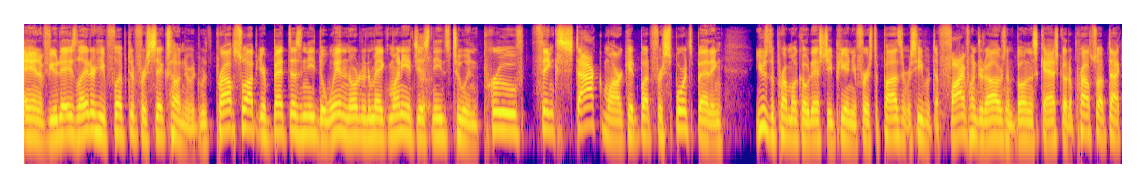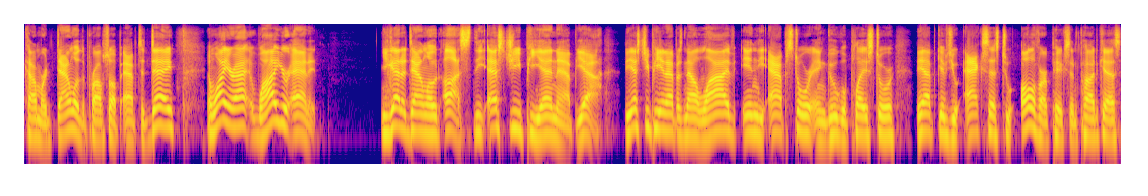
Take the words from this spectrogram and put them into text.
And a few days later, he flipped it for 600. With PropSwap, your bet doesn't need to win in order to make money. It just needs to improve. Think stock market, but for sports betting, use the promo code SGP on your first deposit. Receive up to $500 in bonus cash. Go to PropSwap.com or download the PropSwap app today. And while you're at while you're at it, you got to download us, the SGPN app. Yeah. The SGPN app is now live in the App Store and Google Play Store. The app gives you access to all of our picks and podcasts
